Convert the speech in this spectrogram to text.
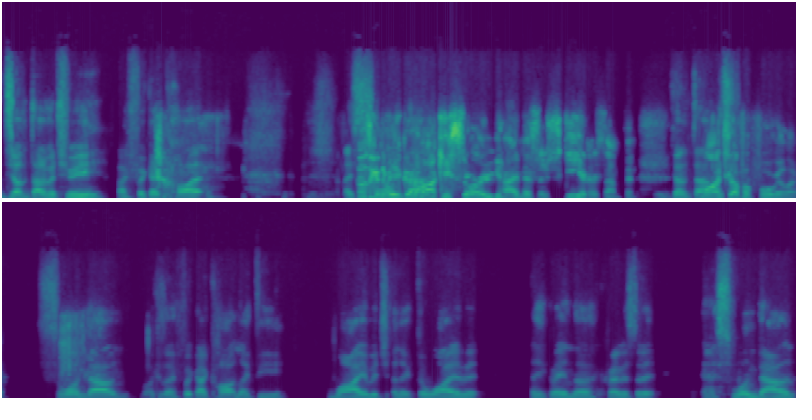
jumped out of a tree. My foot got caught. I this is going to be a good down- hockey story behind this or skiing or something Jumped out. I off a four-wheeler swung down because my foot got caught in like the Y of it, like the Y of it, like right in the crevice of it. And I swung down.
